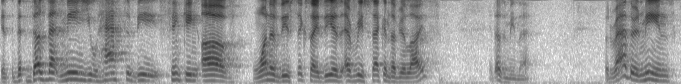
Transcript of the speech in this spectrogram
Is, does that mean you have to be thinking of one of these six ideas every second of your life? It doesn't mean that but rather it means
